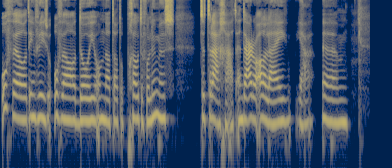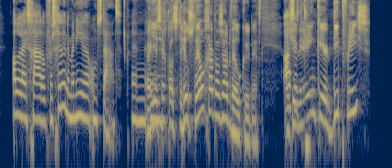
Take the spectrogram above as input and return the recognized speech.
ofwel het invriezen ofwel het dooien, omdat dat op grote volumes te traag gaat. En daardoor allerlei, ja, ehm, allerlei schade op verschillende manieren ontstaat. En, Maar je en zegt als het heel snel gaat, dan zou het wel kunnen. Als, als je het- er één keer diep vries,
